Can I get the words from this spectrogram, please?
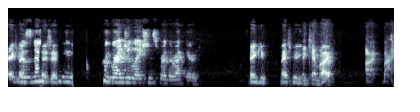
Thanks, man. Nice Stay safe. Congratulations for the record. Thank you. Nice meeting you. Care, bye. Friend. All right, bye.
